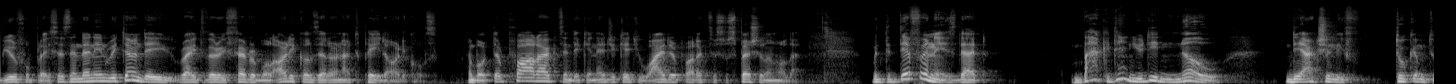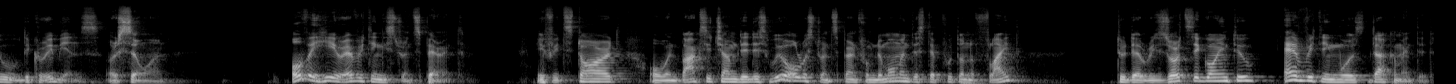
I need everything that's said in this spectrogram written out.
beautiful places, and then in return they write very favorable articles that are not paid articles about their products, and they can educate you why their products are so special and all that. But the difference is that back then you didn't know they actually f- took him to the Caribbeans or so on. Over here, everything is transparent. If it start or when BoxyCharm did this, we were always transparent from the moment they step foot on the flight to the resorts they go into. Everything was documented,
